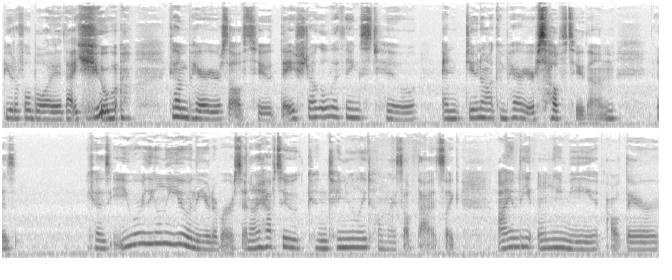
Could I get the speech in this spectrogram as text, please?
beautiful boy that you compare yourself to they struggle with things too and do not compare yourself to them. It is because you are the only you in the universe and I have to continually tell myself that. It's like I am the only me out there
